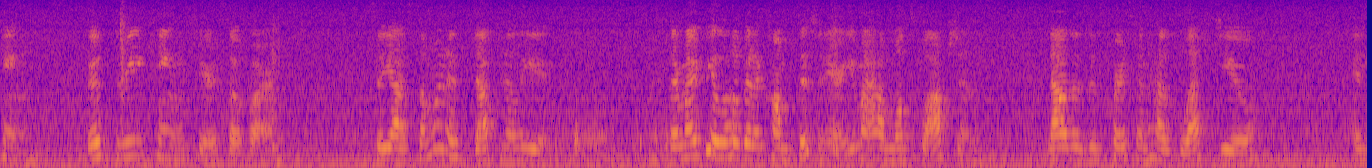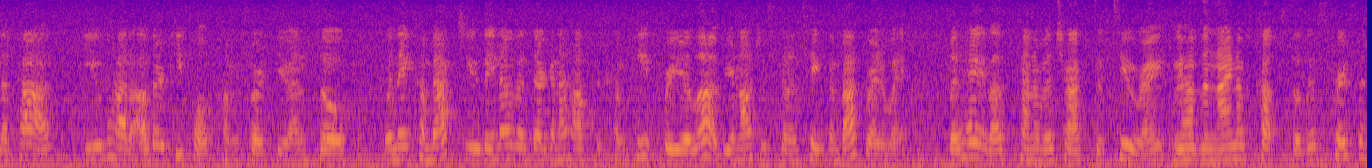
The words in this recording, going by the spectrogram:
king. There are three kings here so far. So yeah, someone is definitely... There might be a little bit of competition here. You might have multiple options. Now that this person has left you in the past, you've had other people come towards you. And so when they come back to you, they know that they're going to have to compete for your love. You're not just going to take them back right away. But hey, that's kind of attractive too, right? We have the Nine of Cups. So this person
